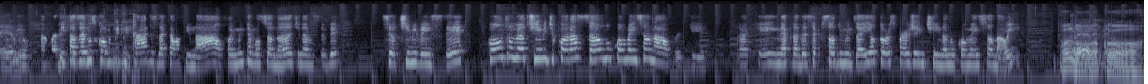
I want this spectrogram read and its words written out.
Eu estava ali fazendo os comentários daquela final, foi muito emocionante, né? Você ver seu time vencer contra o meu time de coração no convencional, porque para quem, né, para decepção de muitos aí, eu torço para Argentina no convencional. Ô, louco.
